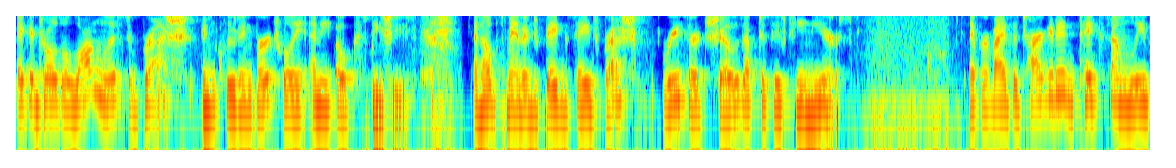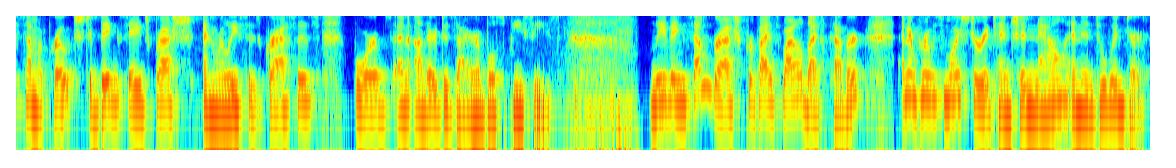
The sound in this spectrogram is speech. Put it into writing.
It controls a long list of brush, including virtually any oak species. It helps manage big sagebrush. Research shows up to 15 years. It provides a targeted take some, leave some approach to big sagebrush and releases grasses, forbs, and other desirable species. Leaving some brush provides wildlife cover and improves moisture retention now and into winter.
